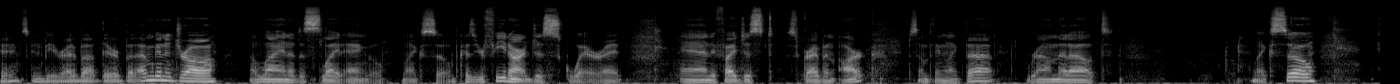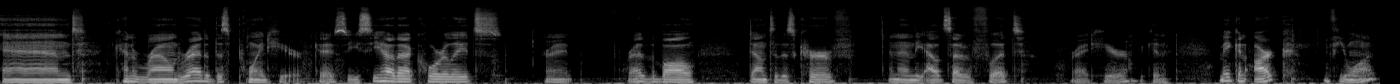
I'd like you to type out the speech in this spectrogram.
Okay, it's going to be right about there, but I'm going to draw a line at a slight angle, like so, because your feet aren't just square, right? And if I just scribe an arc, something like that, round that out like so, and kind of round right at this point here. Okay, so you see how that correlates, right? Right at the ball down to this curve, and then the outside of the foot right here. We can make an arc if you want,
